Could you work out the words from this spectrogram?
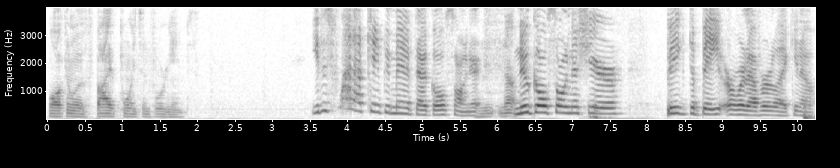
walking away with five points in four games. You just flat out can't be mad at that goal song. There. No, New goal song this year, big debate or whatever. Like you know,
